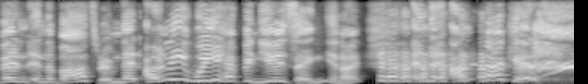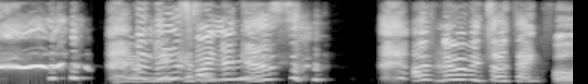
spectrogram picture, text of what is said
bin in the bathroom that only we have been using, you know, and they unpack it. And and there's my knickers. I've never been so thankful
